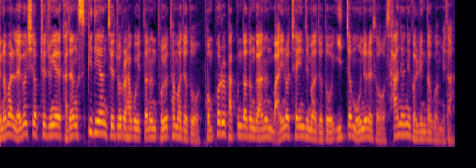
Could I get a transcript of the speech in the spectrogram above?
그나마 레거시 업체 중에 가장 스피디한 제조를 하고 있다는 도요타마저도 범퍼를 바꾼다던가 하는 마이너 체인지마저도 2.5년에서 4년이 걸린다고 합니다.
